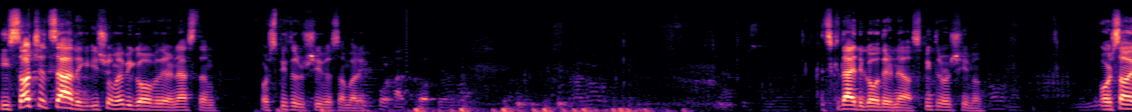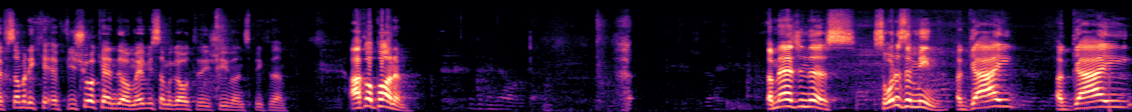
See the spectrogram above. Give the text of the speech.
He's such a tzaddik. Should maybe go over there and ask them, or speak to the Rishiva somebody. Pour hot coffee on It's kedai to go there now. Speak to the Rishiva. Or some, if somebody, can, if Yeshua can't go, maybe someone go to the yeshiva and speak to them. I'll upon him. Imagine this. So what does it mean? A guy, a guy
